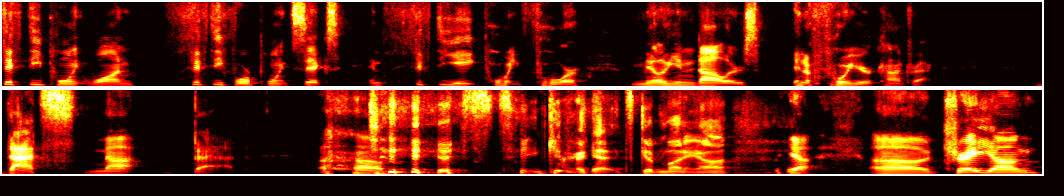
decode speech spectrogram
50.1, 54.6, and 58.4 million dollars in a four year contract. That's not bad. Um, yeah, it's good money, huh? Yeah. Uh, Trae Young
